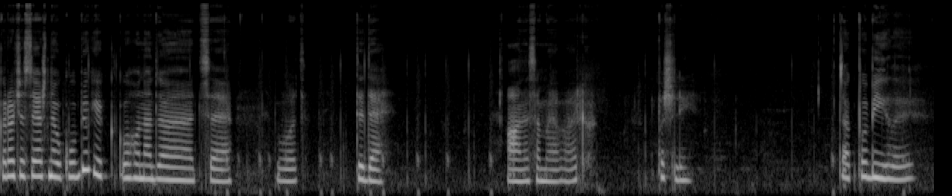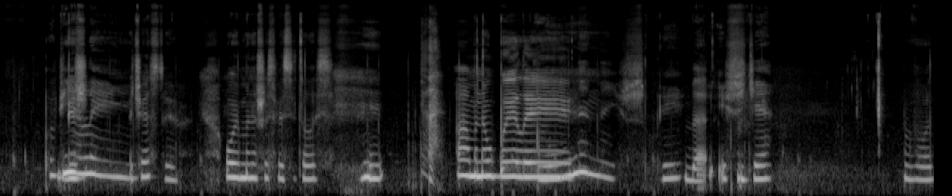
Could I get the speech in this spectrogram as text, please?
Коротше, стоїш на кубик, якого треба це. Вот. Ти де? А, на саме верх. Пошли. Так, побігли. Побігли. Почистую. Ой, в мене щось висвітилось. А, мене вбили. Не знайшли. Да. І ще. Вот.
